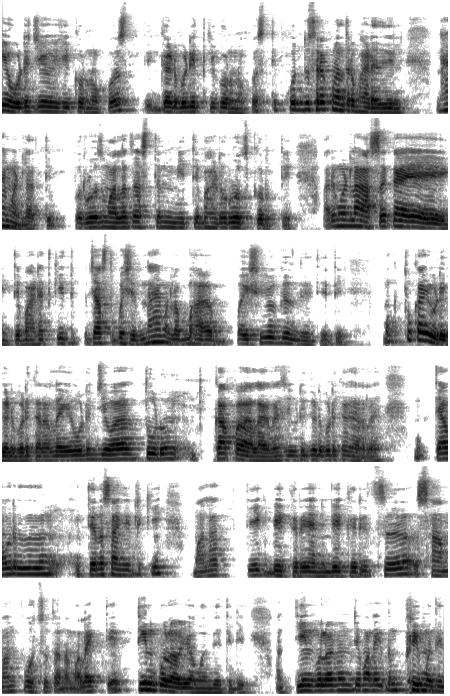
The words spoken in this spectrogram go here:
एवढं जे हे करू नकोस, ती गडबड इतकी करू नकोस. ते कोण दुसऱ्या कोणाला तर भाडं देईल." "नाही," म्हटला, "ते रोज मलाच असतं मी ते भाडं रोज करते "अरे," म्हटलं, "असं काय आहे? ते भाड्यात की जास्त पैसे?" "नाही," म्हटला, "भा पैसे योग्यच देते ते." "मग तू काय एवढी गडबड करायला? एवढं जेव्हा तोडून का पळायला लागलास? एवढी गडबड का करायला?" मग त्यावर त्यानं सांगितलं, की "मला ते एक बेकरी आणि बेकरीचं सामान पोहोचवताना मला एक ते तीन गुलाबजामुन देते आणि तीन गुलाबजामुन ते मला एकदम फ्रीमध्ये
